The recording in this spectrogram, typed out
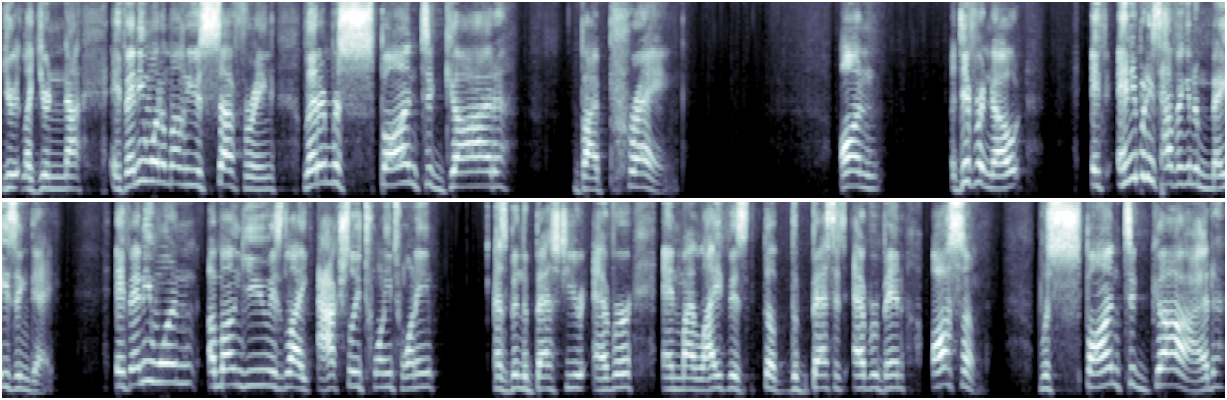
You're like, you're not. If anyone among you is suffering, let him respond to God by praying. On a different note, if anybody's having an amazing day, if anyone among you is like, actually, 2020 has been the best year ever and my life is the, the best it's ever been, awesome. Respond to God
